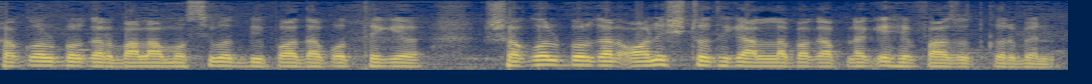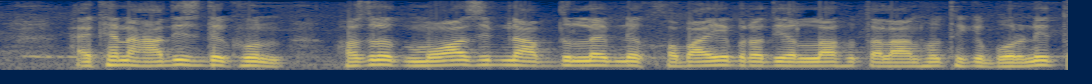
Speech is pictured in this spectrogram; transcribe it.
সকল প্রকার বালা, মুসিবত, বিপদ আপদ থেকে, সকল প্রকার অনিষ্ট থেকে আল্লাহ পাক আপনাকে হেফাজত করবেন। এখানে হাদিস দেখুন হজরত মোয়াজ ইবনে আবদুল্লাহ ইবনে খবাইব রদি আল্লাহ তালাহু থেকে বর্ণিত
